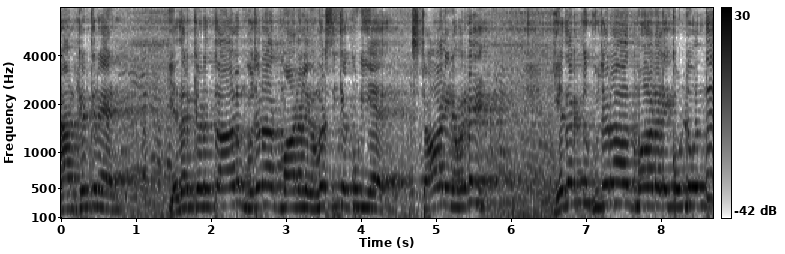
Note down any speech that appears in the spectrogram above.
நான் கேட்கிறேன் எதற்கெடுத்தாலும் குஜராத் மாடலை விமர்சிக்கக்கூடிய ஸ்டாலின் அவர்கள் எதற்கு குஜராத் மாடலை கொண்டு வந்து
